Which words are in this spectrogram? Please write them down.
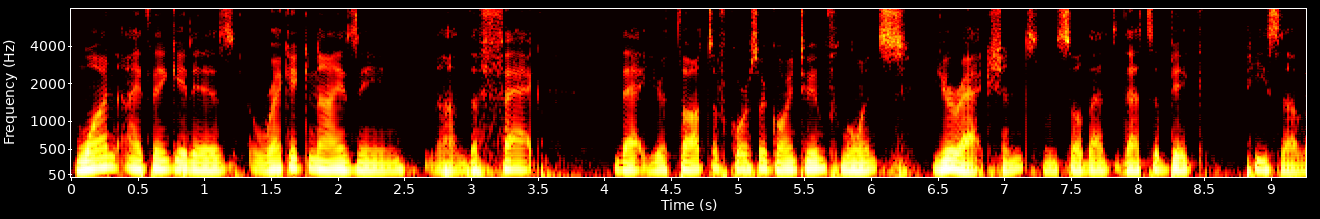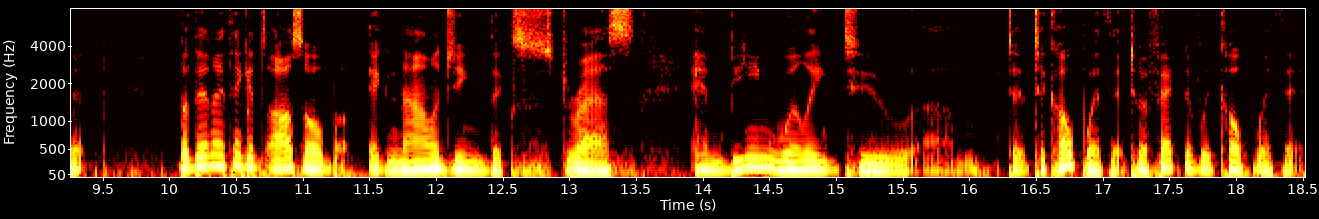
One, I think it is recognizing uh, the fact that your thoughts, of course, are going to influence your actions, and so that's that's a big piece of it. But then I think it's also acknowledging the stress and being willing to um, to to cope with it, to effectively cope with it.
